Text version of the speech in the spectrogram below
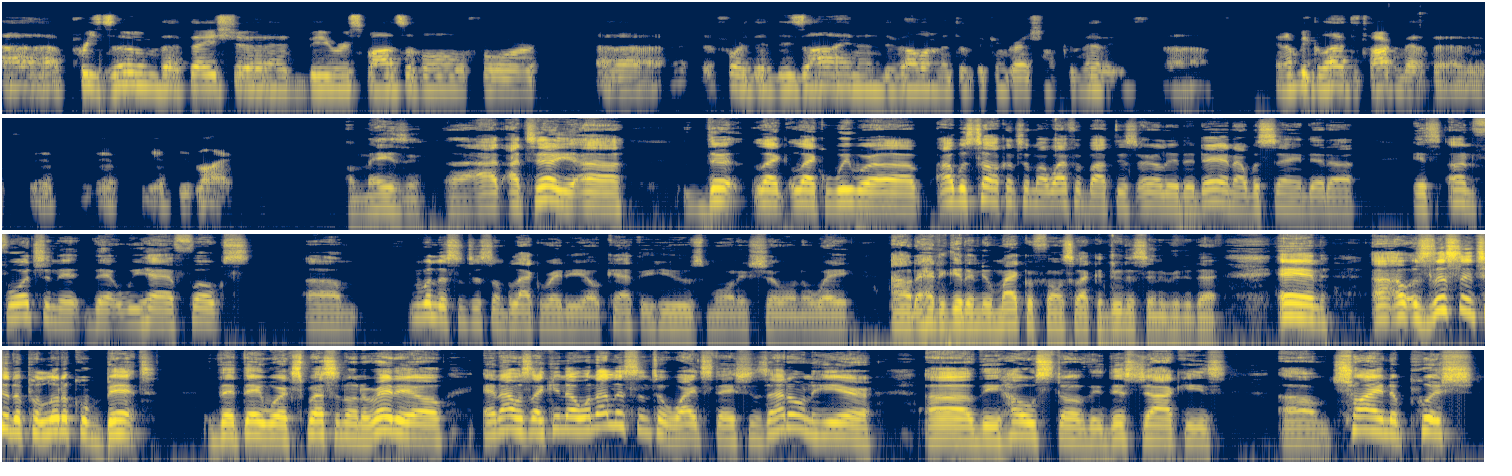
uh, presume that they should be responsible for uh, for the design and development of the congressional committees. Uh, and I'll be glad to talk about that if if if, if you'd like. Amazing. Uh, I, I tell you, uh, there, like like we were. Uh, I was talking to my wife about this earlier today, and I was saying that it's unfortunate that we have folks. Um, we're listening to some black radio, Cathy Hughes morning show on the way out. I had to get a new microphone so I could do this interview today. And I was listening to the political bent that they were expressing on the radio. And I was like, you know, when I listen to white stations, I don't hear uh, the host of the disc jockeys um, trying to push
